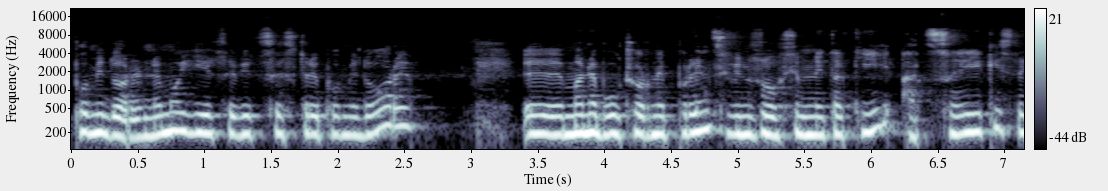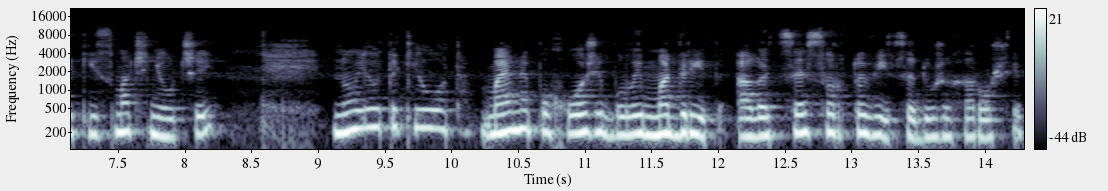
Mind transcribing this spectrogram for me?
Помідори не мої, це від сестри помідори. У мене був чорний принц, він зовсім не такий, а це якийсь такий смачнючий. Ну і отакі от. У мене похожі були Мадрид, але це сортові, це дуже хороші.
